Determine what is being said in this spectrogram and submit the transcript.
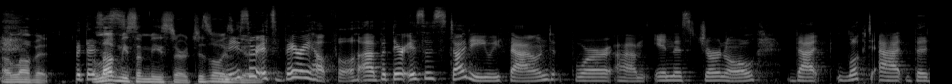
I love it. but there's I love me some me search. It's always me good. Search, it's very helpful. Uh, but there is a study we found for um, in this journal that looked at the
